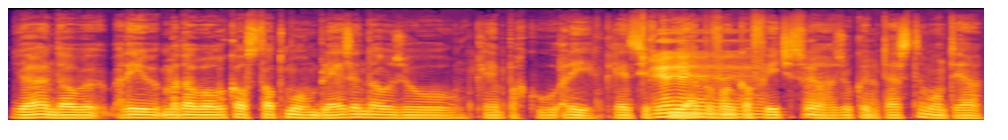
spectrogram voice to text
Ja, en dat we, allee, maar dat we ook als stad mogen blij zijn dat we zo'n klein parcours, allee, klein circuit ja, ja, ja, hebben van cafeetjes waar je zo kunt testen. Want ja,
